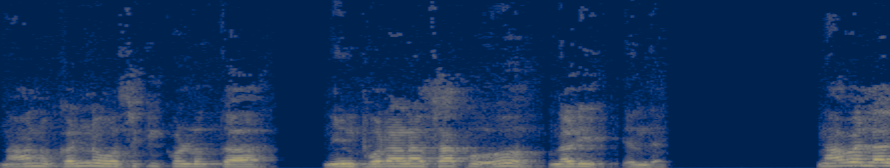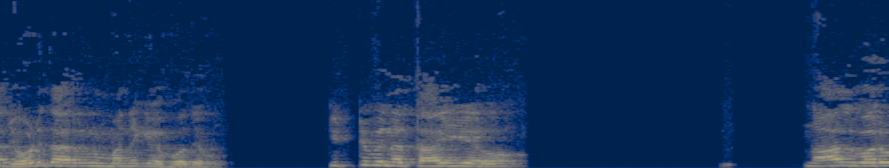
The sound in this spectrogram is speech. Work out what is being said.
ನಾನು ಕಣ್ಣು ಒಸಕಿಕೊಳ್ಳುತ್ತಾ, ನೀನ್ ಪುರಾಣ ಸಾಕು, ನಡಿ ಎಂದೆ. ನಾವೆಲ್ಲ ಜೋಡಿದಾರನ ಮನೆಗೆ ಹೋದೆವು. ಕಿಟ್ಟುವಿನ ತಾಯಿಯು ನಾಲ್ವರು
